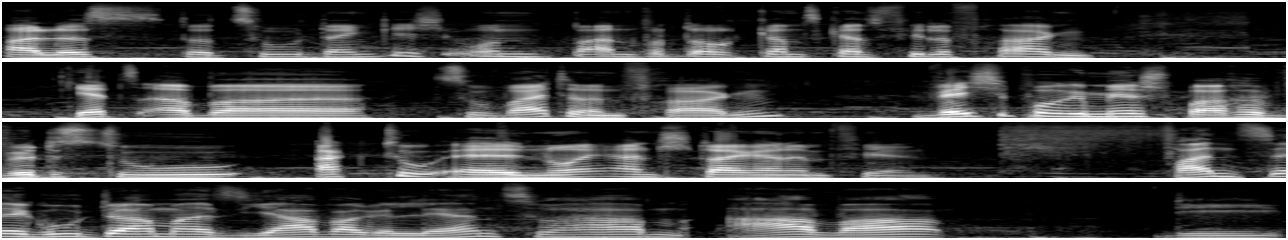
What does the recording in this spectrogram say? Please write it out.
alles dazu, denke ich, und beantwortet auch ganz, ganz viele Fragen. Jetzt aber zu weiteren Fragen. Welche Programmiersprache würdest du aktuell Neuansteigern empfehlen? Fand es sehr gut damals Java gelernt zu haben, aber die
